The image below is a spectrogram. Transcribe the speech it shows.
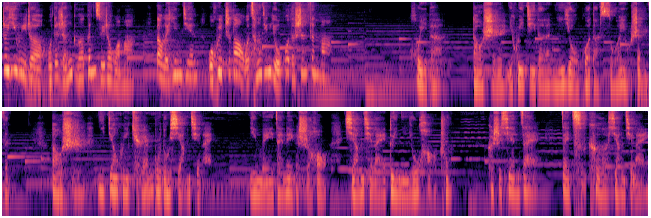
这意味着我的人格跟随着我吗？到了阴间，我会知道我曾经有过的身份吗？会的，到时你会记得你有过的所有身份，到时你将会全部都想起来，因为在那个时候想起来对你有好处。可是现在，在此刻想起来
